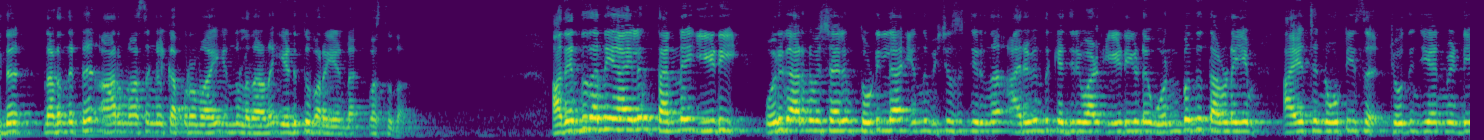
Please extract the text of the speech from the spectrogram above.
ഇത് നടന്നിട്ട് ആറു മാസങ്ങൾക്കപ്പുറമായി എന്നുള്ളതാണ് എടുത്തു പറയേണ്ട വസ്തുത. അതെന്തു തന്നെയായാലും തന്നെ ഇ ഡി ഒരു കാരണവശാലും തൊടില്ല എന്ന് വിശ്വസിച്ചിരുന്ന അരവിന്ദ് കെജ്രിവാൾ ഇ ഡിയുടെ ഒൻപത് തവണയും അയച്ച നോട്ടീസ് ചോദ്യം ചെയ്യാൻ വേണ്ടി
